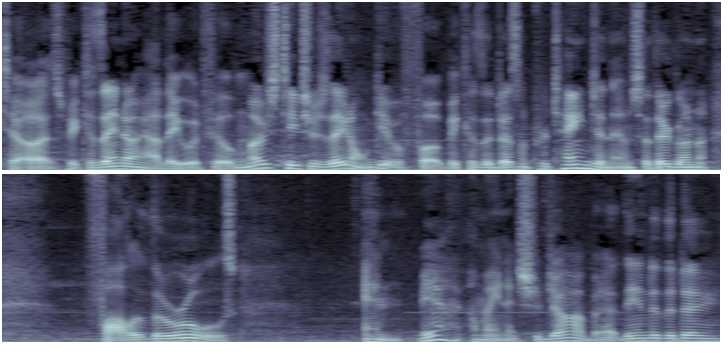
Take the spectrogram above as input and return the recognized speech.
to us because they know how they would feel. Most teachers they don't give a fuck because it doesn't pertain to them, so they're gonna follow the rules. And yeah, I mean it's your job, but at the end of the day,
